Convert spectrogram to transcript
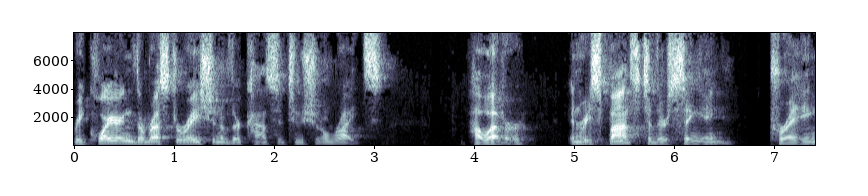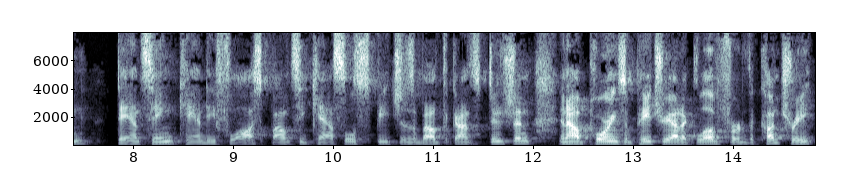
requiring the restoration of their constitutional rights. However, in response to their singing, praying, dancing, candy floss, bouncy castles, speeches about the Constitution, and outpourings of patriotic love for the country,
